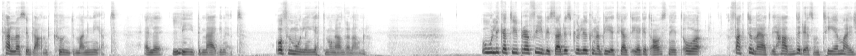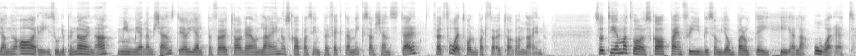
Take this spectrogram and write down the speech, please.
Kallas ibland kundmagnet eller lead magnet och förmodligen jättemånga andra namn. Olika typer av freebiesar, det skulle kunna bli ett helt eget avsnitt och faktum är att vi hade det som tema i januari i Soloprenörerna, min medlemstjänst där jag hjälper företagare online att skapa sin perfekta mix av tjänster för att få ett hållbart företag online. Så temat var att skapa en freebie som jobbar åt dig hela året.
